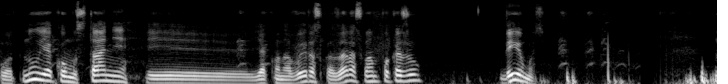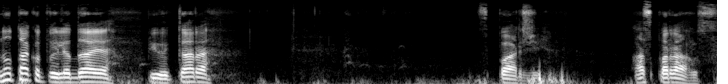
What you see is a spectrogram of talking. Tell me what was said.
От, ну, в якому стані і як вона виросла, зараз вам покажу. Дивимось. Ну, так от виглядає пів гектара спаржі. Аспарагус,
